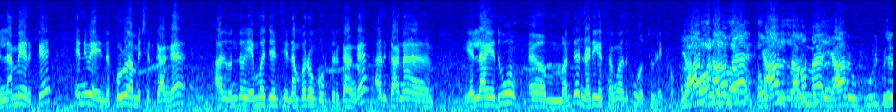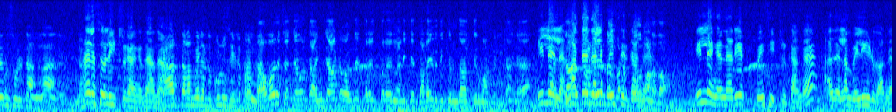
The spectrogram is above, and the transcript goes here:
எல்லாமே இருக்கு. எனிவே இந்த குழு அமைச்சிருக்காங்க. அது வந்து எமர்ஜென்சி நம்பரும் கொடுத்துருக்காங்க. அதுக்கான எல்லா இதுவும் வந்து நடிகர் சங்கம் அதுக்கு ஒத்துழைக்கும். யார் தலைமை யார் தலைமை யார் உறுப்பினர்னு சொல்லிட்டாங்களா? அதில் சொல்லிட்டு இருக்காங்க தான் யார் தலைமையில் அந்த குழு செயல்படுறாங்க தவறு செஞ்சவங்களுக்கு அஞ்சாண்டு வந்து திரைத்துறையில் நடிக்க தடை விதிக்கும் தான் தீர்மானம் இல்ல இல்ல மற்ற இதெல்லாம் பேசியிருக்காங்க? இல்லைங்க நிறைய பேசிட்டு இருக்காங்க அதெல்லாம் வெளியிடுவாங்க.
